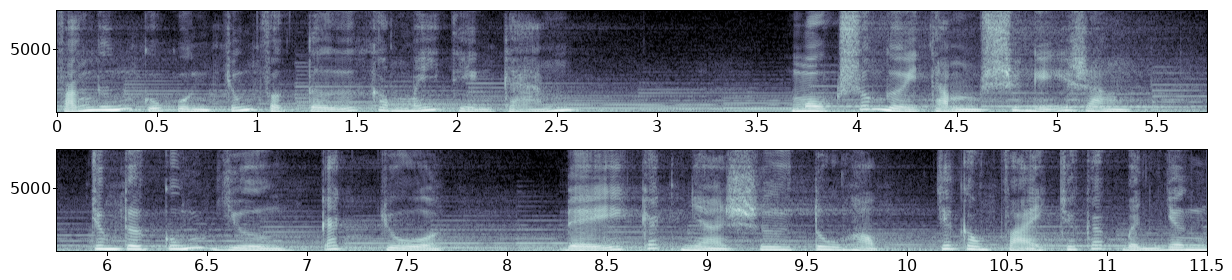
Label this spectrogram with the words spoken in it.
phản ứng của quần chúng Phật tử không mấy thiện cảm. Một số người thầm suy nghĩ rằng chúng tôi cúng dường các chùa để các nhà sư tu học chứ không phải cho các bệnh nhân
